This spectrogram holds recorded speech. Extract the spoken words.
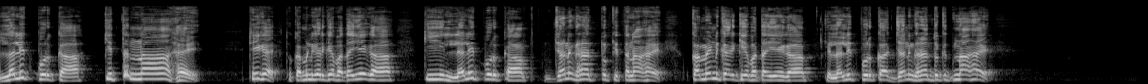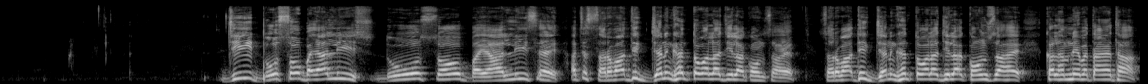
ललितपुर का कितना है? ठीक है? तो कमेंट करके बताइएगा कि ललितपुर का जन घनत्व कितना है? कमेंट करके बताइएगा कि ललितपुर का जन घनत्व कितना है? जी 242 242 है। अच्छा सर्वाधिक जनघनत्व वाला जिला कौन सा है? सर्वाधिक जनघनत्व वाला जिला कौन सा है? कल हमने बताया था,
